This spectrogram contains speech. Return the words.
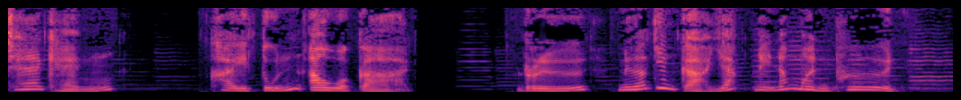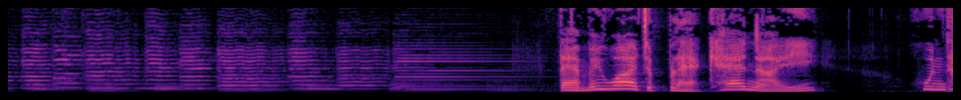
แช่แข็ง ไข่ตุ๋นอวกาศ หรือเนื้อกิ้งก่ายักษ์ในน้ำมันพืช แต่ไม่ว่าจะแปลกแค่ไหน คุณเ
